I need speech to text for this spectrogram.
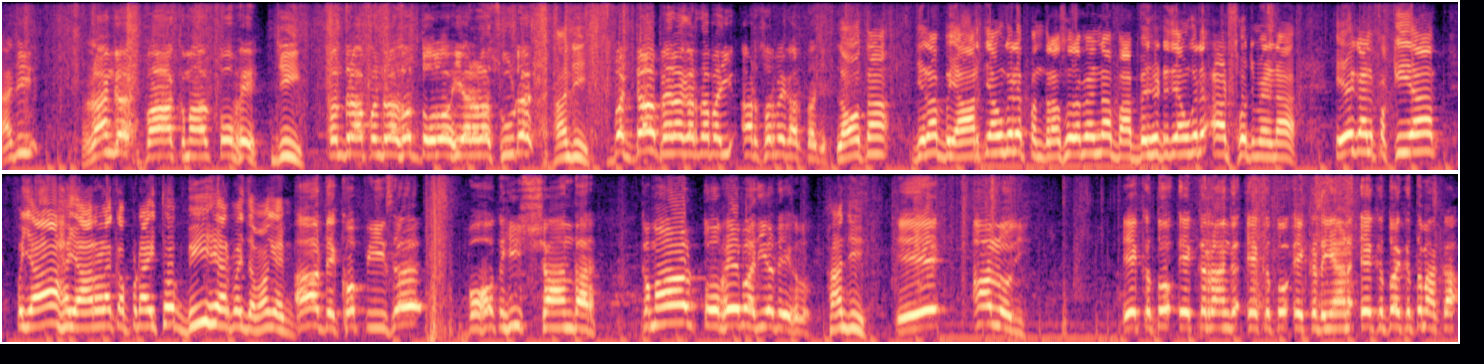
ਹਾਂਜੀ। ਰੰਗ ਬਾ ਕਮਾਲ ਤੋਹਫੇ। ਜੀ। 15 1500 2 2000 ਵਾਲਾ ਸੂਟ। ਹਾਂਜੀ। ਵੱਡਾ ਫੇਰਾ ਕਰਦਾ ਭਾਜੀ 800 ਰੁਪਏ ਕਰਤਾ ਜੀ। ਲਓ ਤਾਂ ਜਿਹੜਾ ਬਾਜ਼ਾਰ 'ਚ ਆਉਂਗੇ ਤੇ 1500 ਦਾ ਮਿਲਣਾ ਬਾਬੇ ਸਿੱਟ ਤੇ ਆਉਂਗੇ ਤੇ 800 'ਚ ਮਿਲਣਾ। ਇਹ ਗੱਲ ਪੱਕੀ ਆ 50000 ਵਾਲਾ ਕੱਪੜਾ ਇੱਥੋਂ 20000 ਰੁਪਏ ਦੇਵਾਂਗੇ ਆਹ ਦੇਖੋ ਪੀਸ ਬਹੁਤ ਹੀ ਸ਼ਾਨਦਾਰ। ਕਮਾਲ ਤੋਹਫੇ ਭਾਜੀ ਆ ਦੇਖ ਲਓ। ਹਾਂਜੀ। ਇਹ ਆ ਲਓ ਜੀ ਇੱਕ ਤੋਂ ਇੱਕ ਰੰਗ ਇੱਕ ਤੋਂ ਇੱਕ ਡਿਜ਼ਾਈਨ ਇੱਕ ਤੋਂ ਇੱਕ ਧਮਾਕਾ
